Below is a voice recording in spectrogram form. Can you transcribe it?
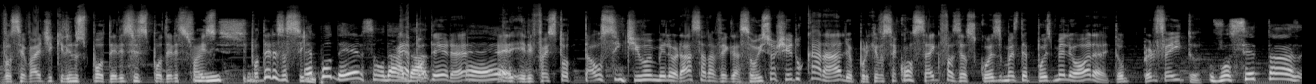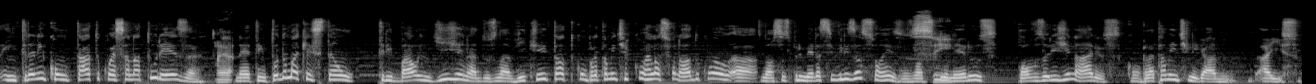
você vai adquirindo os poderes e esses poderes faz Isso. poderes assim. É poder, são da. É, da- poder, é. É. É, Ele faz total sentido em melhorar essa navegação. Isso eu achei do caralho, porque você consegue fazer as coisas, mas depois melhora. Então, perfeito. Você tá entrando em contato com essa natureza. É. Né? Tem toda uma questão tribal indígena dos Navi que está completamente correlacionado com as nossas primeiras civilizações, os nossos Sim. primeiros povos originários, completamente ligado a isso.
